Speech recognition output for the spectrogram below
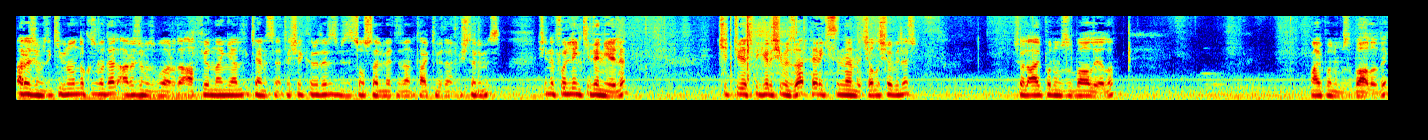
Aracımız 2019 model. Aracımız bu arada Afyon'dan geldi. Kendisine teşekkür ederiz. Bizi sosyal medyadan takip eden müşterimiz. Şimdi Full Link'i deneyelim. Çift USB girişimiz var. Her ikisinden de çalışabilir. Şöyle iPhone'umuzu bağlayalım. iPhone'umuzu bağladık.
